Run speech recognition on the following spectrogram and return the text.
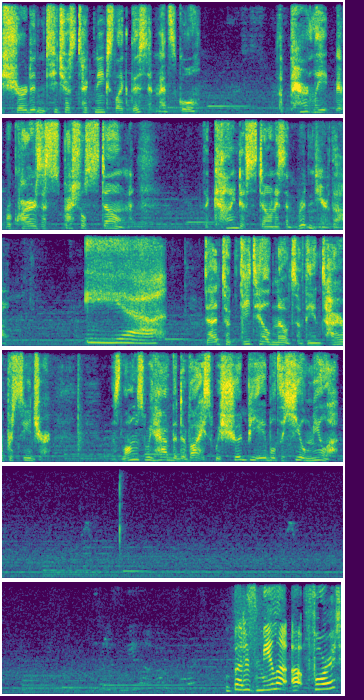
sure didn't teach us techniques like this at med school. Apparently, it requires a special stone. The kind of stone isn't written here, though. Yeah. Dad took detailed notes of the entire procedure. As long as we have the device, we should be able to heal Milla. But is Milla up for it?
